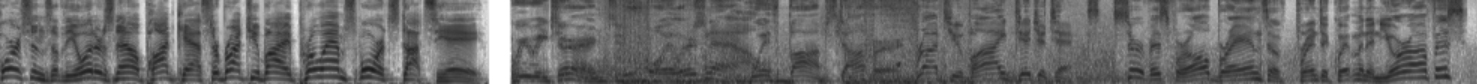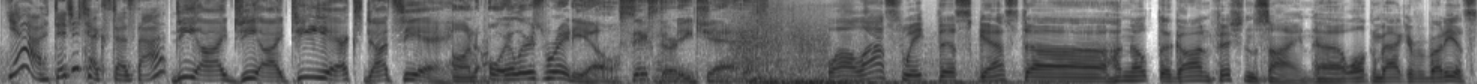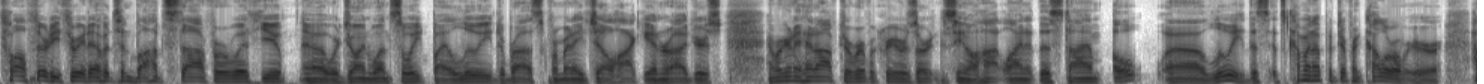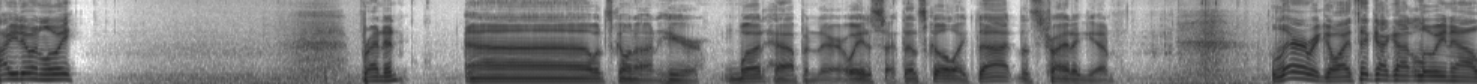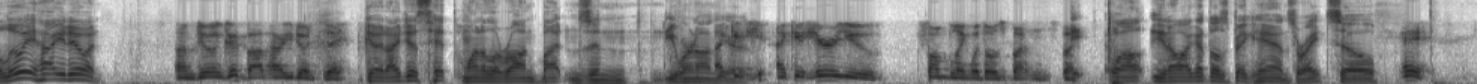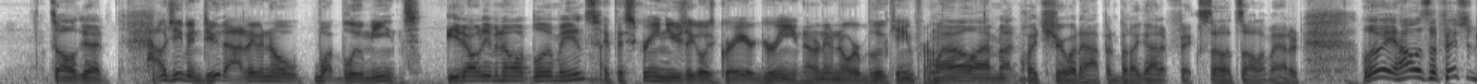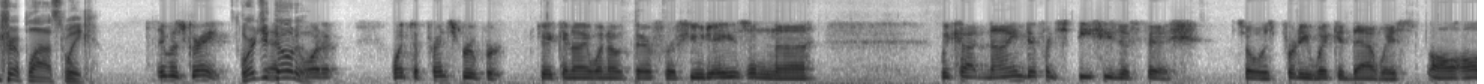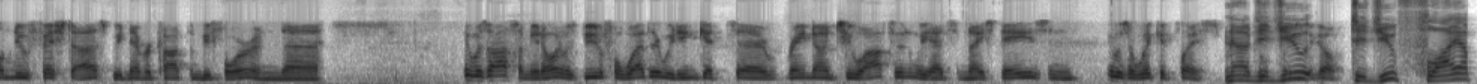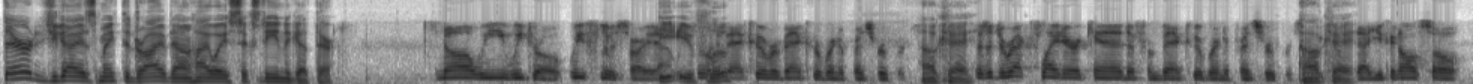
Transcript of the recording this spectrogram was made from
Portions of the Oilers Now podcast are brought to you by ProAmSports.ca. We return to Oilers Now with Bob Stauffer. Brought to you by Digitex. Service for all brands of print equipment in your office? Yeah, Digitex does that. D I G I T E X dot C A on Oilers Radio. 630 CHED. Well, last week this guest uh, hung out the "Gone Fishing" sign. Uh, welcome back, everybody. It's twelve thirty-three at Edmonton. Bob Stauffer with you. Uh, we're joined once a week by Louis DeBrusk from NHL Hockey and Rogers, and we're going to head off to River Cree Resort and Casino Hotline at this time. Oh, uh, Louis, this it's coming up a different color over here. How you doing, Louis? Brendan, uh, what's going on here? What happened there? Wait a sec. Let's go like that. Let's try it again. There we go. I think I got Louis now. Louis, how you doing? I'm doing good, Bob. How are you doing today? Good. I just hit one of the wrong buttons and you weren't on the I air. could, I could hear you fumbling with those buttons, but eh, Well, you know, I got those big hands, right? So hey, it's all good. How'd you even do that? I don't even know what blue means. You don't even know what blue means? Like the screen usually goes gray or green. I don't even know where blue came from. Well, I'm not quite sure what happened, but I got it fixed, so that's all that mattered. Louis, how was the fishing trip last week? it was great. Where'd you Yeah, go to? Know what? I went to Prince Rupert. Jake and I went out there for a few days, and uh, we caught nine different species of fish. So it was pretty wicked that way. All, all new fish to us. We'd never caught them before, and uh, it was awesome. You know, it was beautiful weather. We didn't get uh, rained on too often. We had some nice days, and it was a wicked place. Now, did you go. did you fly up there? Or did you guys make the drive down Highway 16 to get there? No, we we drove. We flew. Sorry, yeah. You- we you flew, flew? to Vancouver, Vancouver into Prince Rupert. Okay. There's a direct flight Air Canada from Vancouver into Prince Rupert. So Okay. that. You can also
